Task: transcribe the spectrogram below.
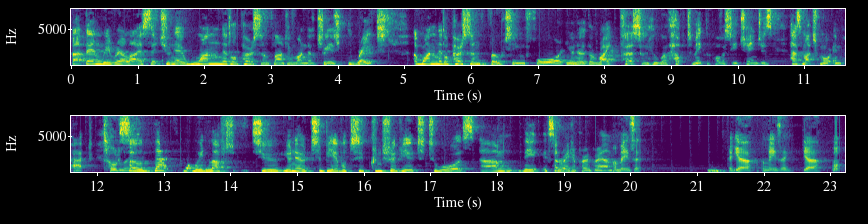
But then we realized that, you know, one little person planting one little tree is great. One little person voting for, you know, the right person who will help to make the policy changes has much more impact. Totally. So that's what we'd love to, you know, to be able to contribute towards um, the accelerator program. Amazing. Yeah, amazing. Yeah. Well,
